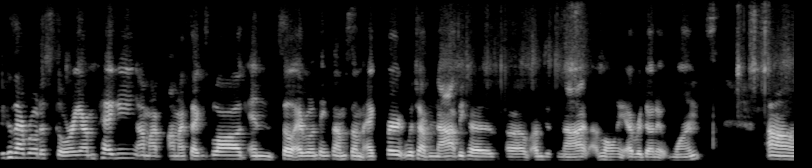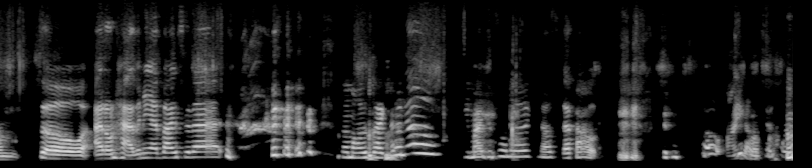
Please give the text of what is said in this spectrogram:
because I wrote a story on pegging on my on my sex blog, and so everyone thinks I'm some expert, which I'm not because uh, I'm just not. I've only ever done it once. Um, so I don't have any advice for that. I'm always like, I don't know. You might just want to, you know, step out. well, you know, since we're,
